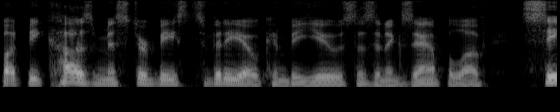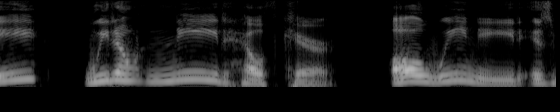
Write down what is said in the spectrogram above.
But because Mr. Beast's video can be used as an example of, see, we don't need healthcare. All we need is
